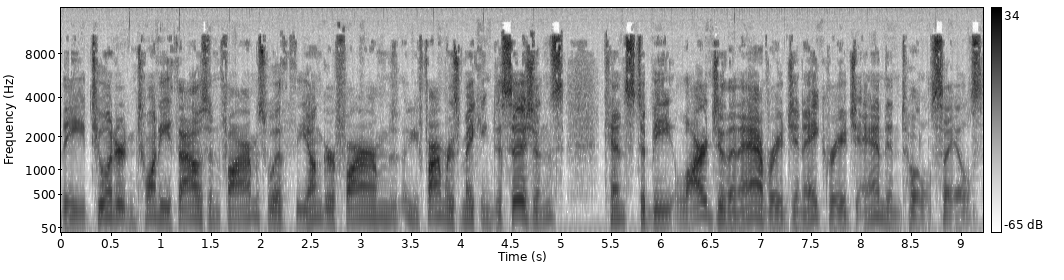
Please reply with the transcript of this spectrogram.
The 220,000 farms with younger farms, farmers making decisions tends to be larger than average in acreage and in total sales.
